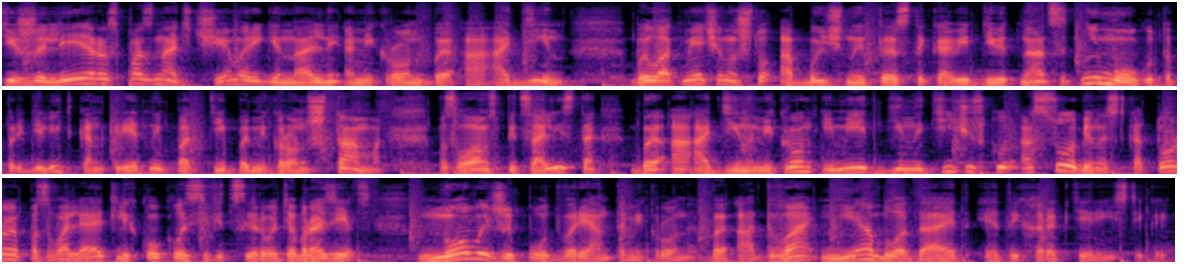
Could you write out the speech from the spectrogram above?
тяжелее распознать, чем чем оригинальный омикрон BA1. Было отмечено, что обычные тесты COVID-19 не могут определить конкретный подтип омикрон штамма. По словам специалиста, BA1 омикрон имеет генетическую особенность, которая позволяет легко классифицировать образец. Новый же подвариант омикрона BA2 не обладает этой характеристикой.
